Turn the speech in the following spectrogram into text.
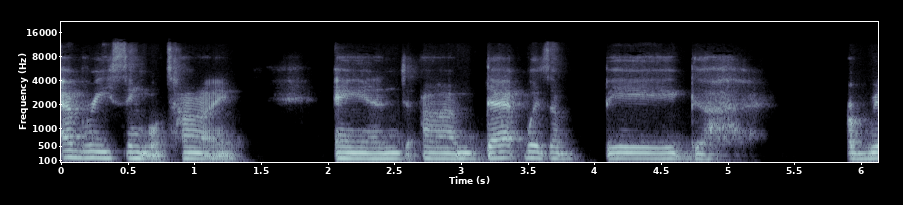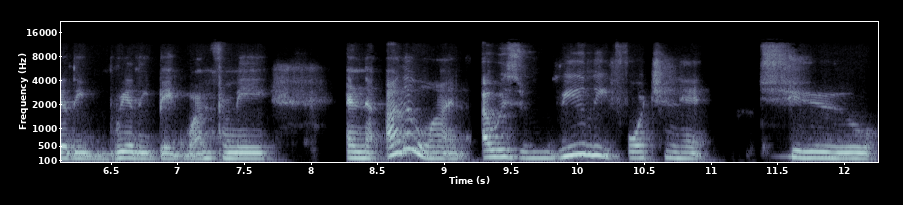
every single time. And um, that was a big, a really, really big one for me. And the other one, I was really fortunate to,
